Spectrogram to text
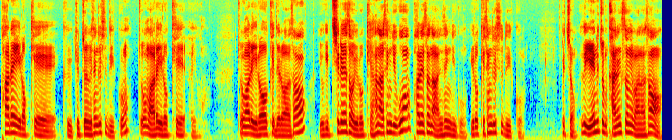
8에 이렇게 그 교점이 생길 수도 있고 좀 아래 이렇게 아이고 좀 아래 이렇게 내려와서 여기 7에서 이렇게 하나 생기고 8에서는 안 생기고 이렇게 생길 수도 있고 그쵸 그래서 얘는 좀 가능성이 많아서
